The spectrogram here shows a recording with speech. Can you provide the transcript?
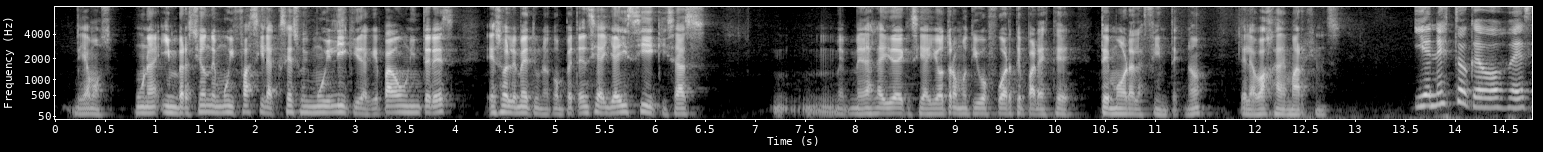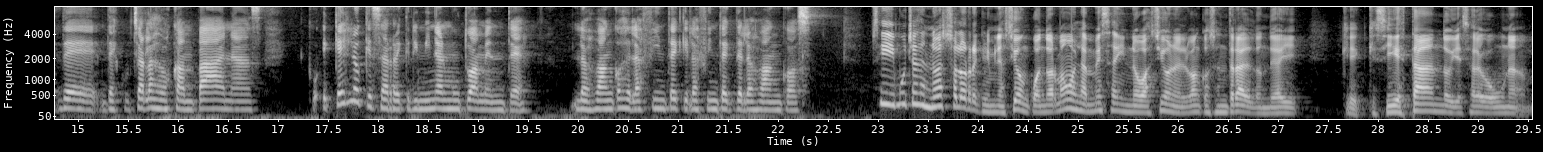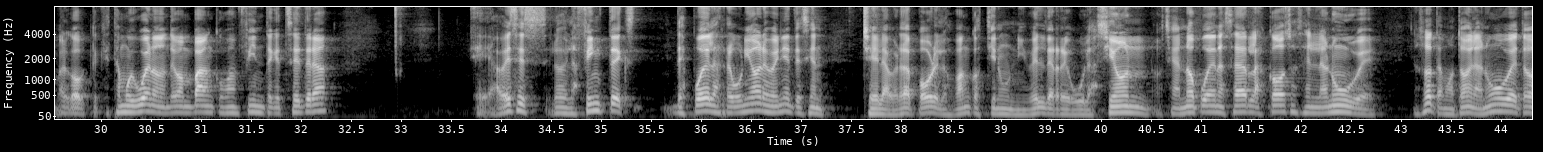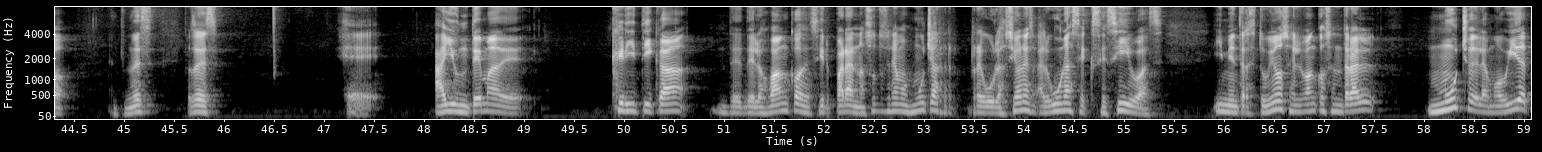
digamos, una inversión de muy fácil acceso y muy líquida que paga un interés, eso le mete una competencia y ahí sí quizás me, das la idea de que sí hay otro motivo fuerte para este temor a la fintech, ¿no? De la baja de márgenes. Y en esto que vos ves de, escuchar las dos campanas, ¿qué es lo que se recriminan mutuamente los bancos de la fintech y la fintech de los bancos? Sí, muchas veces no es solo recriminación. Cuando armamos la mesa de innovación en el Banco Central, donde hay que, sigue estando y es algo, que está muy bueno, donde van bancos, van fintech, etc. Eh, a veces lo de las fintechs después de las reuniones venían y te decían, che, la verdad, pobre, los bancos tienen un nivel de regulación, o sea, no pueden hacer las cosas en la nube. Nosotros estamos todo en la nube, todo. ¿Entendés? Entonces, eh, hay un tema de crítica de, los bancos, decir, para, nosotros tenemos muchas regulaciones, algunas excesivas. Y mientras estuvimos en el Banco Central, mucho de la movida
